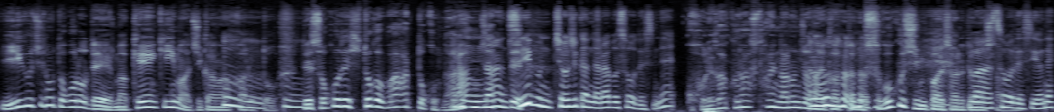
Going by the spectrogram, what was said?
入り口のところで、まあ、検疫今時間がかかると、うんうんでそこで人がわーっとこう並んじゃって、うんずいぶん長時間並ぶそうですね。これがクラスターになるんじゃないかっていうのをすごく心配されてまね。そうですよね。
